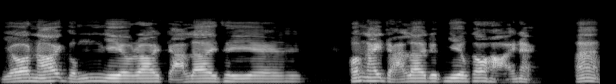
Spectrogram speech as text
vô nói cũng nhiều rồi, trả lời thì, hôm nay trả lời được nhiều câu hỏi nè. Ha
